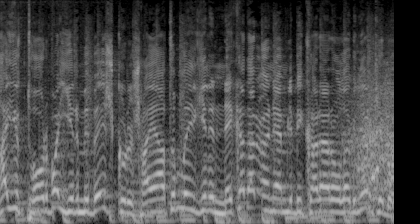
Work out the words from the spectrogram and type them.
Hayır torba 25 kuruş. Hayatımla ilgili ne kadar önemli bir karar olabilir ki? Bu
